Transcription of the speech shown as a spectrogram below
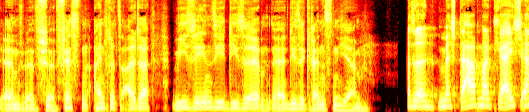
äh, festen Eintrittsalter. Wie sehen Sie diese, äh, diese Grenzen hier? Also ich möchte da mal gleich äh,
